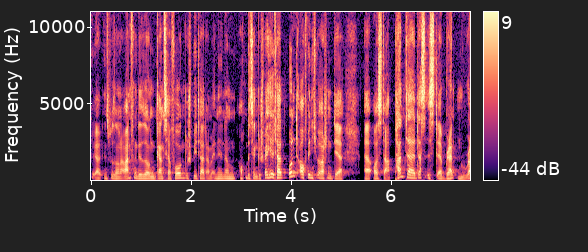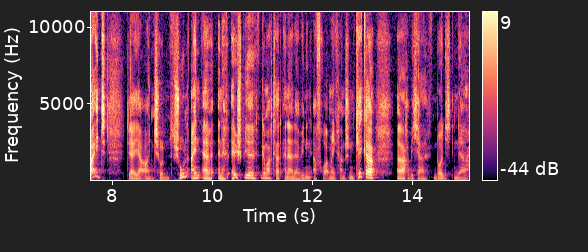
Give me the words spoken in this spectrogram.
ja, insbesondere am Anfang der Saison ganz hervorragend gespielt hat, am Ende dann auch ein bisschen geschwächelt hat. Und auch wenig überraschend der äh, All-Star Panther, das ist der Brandon Wright, der ja schon, schon ein äh, NFL-Spiel gemacht hat, einer der wenigen afroamerikanischen Kicker. Äh, Habe ich ja neulich in der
